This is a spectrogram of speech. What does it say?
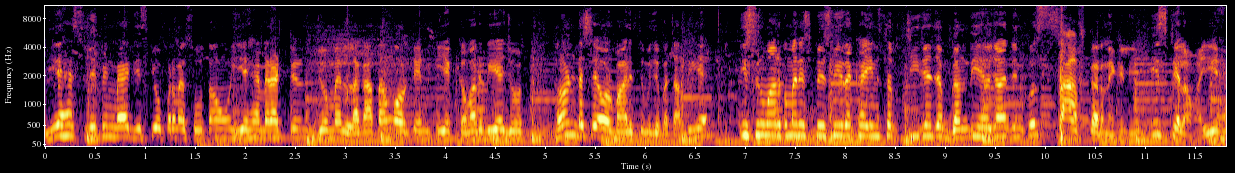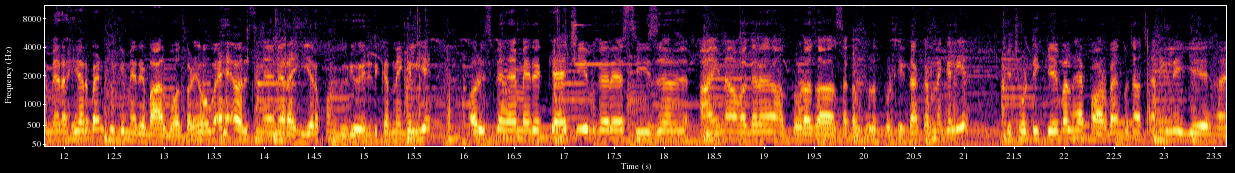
ये है स्लीपिंग बैग जिसके ऊपर मैं सोता हूँ। ये है मेरा टेंट जो मैं लगाता हूँ, और टेंट की एक कवर भी है जो ठंड से और बारिश से मुझे बचाती है। इस रुमाल को मैंने स्पेशली रखा है। इन सब चीज़ें जब गंदी हो जाए तो इनको साफ़ करने के लिए। इसके अलावा ये है मेरा हेयर बैंड क्योंकि मेरे बाल बहुत बड़े हो गए हैं, और इसमें है मेरा ईयरफोन वीडियो एडिट करने के लिए। और इसमें है मेरे कैची वगैरह सीजर आईना वगैरह थोड़ा सा सकल सूरत को ठीक ठाक करने के लिए। ये छोटी केबल है पावर बैंक को चार्ज करने के लिए, ये है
